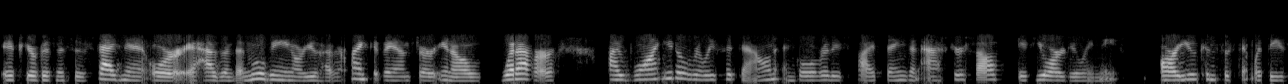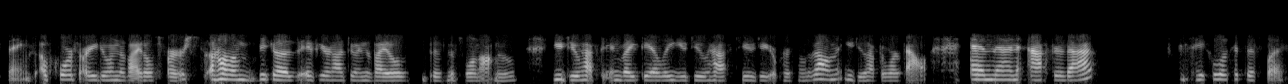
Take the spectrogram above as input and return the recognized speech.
if your business is stagnant or it hasn't been moving or you haven't rank advanced or, you know, whatever, I want you to really sit down and go over these five things and ask yourself if you are doing these are you consistent with these things? Of course, are you doing the vitals first? Um, because if you're not doing the vitals, business will not move. You do have to invite daily. You do have to do your personal development. You do have to work out. And then after that, take a look at this list.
